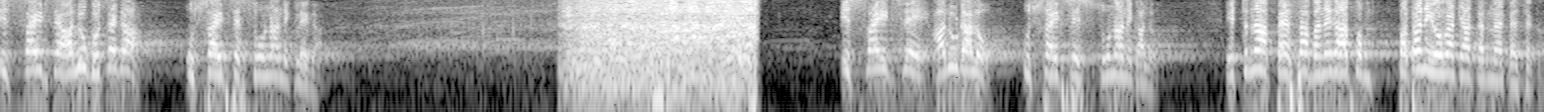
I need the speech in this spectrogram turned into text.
इस साइड से आलू घुसेगा, उस साइड से सोना निकलेगा। इस साइड से आलू डालो, उस साइड से सोना निकालो। इतना पैसा बनेगा आपको पता नहीं होगा क्या करना है पैसे का।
